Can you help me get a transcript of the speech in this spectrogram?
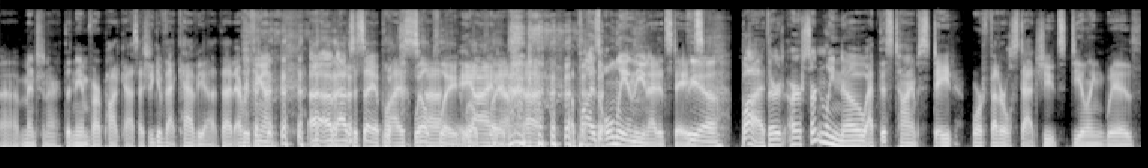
uh, mention our the name of our podcast. I should give that caveat that everything I'm uh, about to say applies. well uh, played. well yeah, played. I know. Uh, applies only in the United States. Yeah. But there are certainly no, at this time, state or federal statutes dealing with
